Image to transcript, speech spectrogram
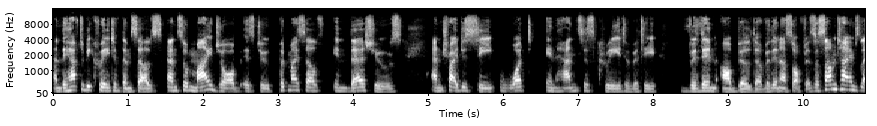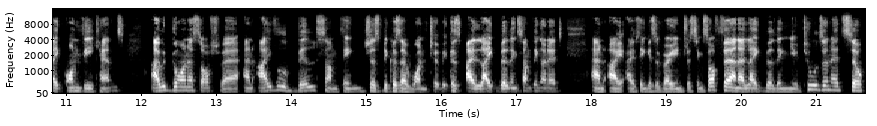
and they have to be creative themselves. And so my job is to put myself in their shoes and try to see what enhances creativity within our builder, within our software. So sometimes like on weekends, I would go on a software and I will build something just because I want to, because I like building something on it. And I, I think it's a very interesting software and I like building new tools on it. So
